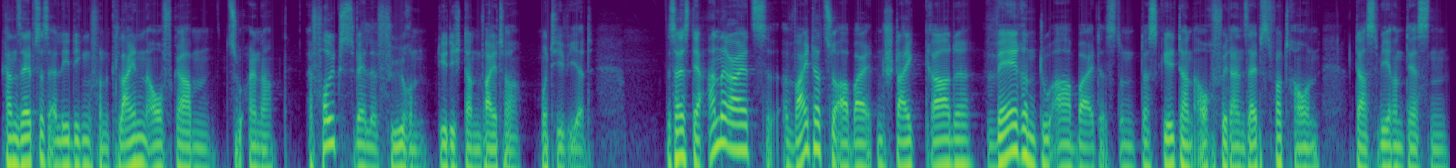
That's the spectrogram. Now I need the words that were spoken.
kann selbst das Erledigen von kleinen Aufgaben zu einer Erfolgswelle führen, die dich dann weiter motiviert. Das heißt, der Anreiz, weiterzuarbeiten, steigt gerade während du arbeitest. Und das gilt dann auch für dein Selbstvertrauen, das währenddessen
